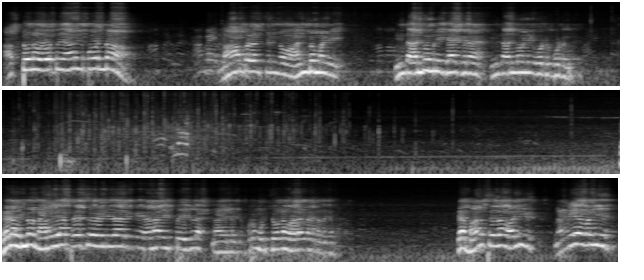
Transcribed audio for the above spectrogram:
அத்தனை ஓட்டு யாருக்கு போடணும்? மாம்பழம் சின்னம் அன்புமணி. இந்த அன்புமணி கேட்கிறேன் இந்த அன்புமணி ஓட்டு போடுங்க. ஏன்னா இன்னும் நிறைய பேச வேண்டியதா இருக்கு. ஆனா இப்ப இல்ல. நான் எனக்கு அப்புறம் முடிச்ச உடனே வரேன் நான் அதுக்கப்புறம். மனசுலாம் வலி நிறைய வலி இருக்கு.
